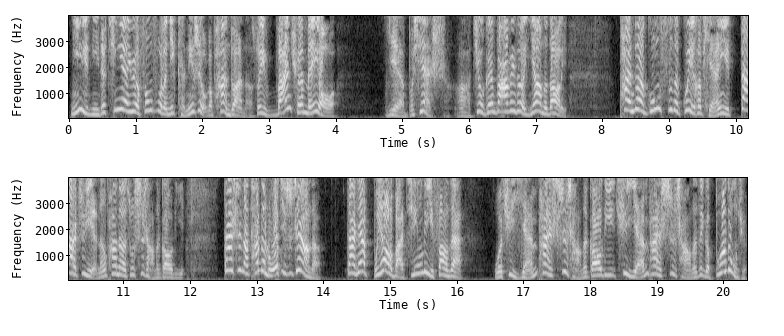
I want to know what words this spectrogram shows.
你你的经验越丰富了，你肯定是有个判断的。所以完全没有也不现实啊，就跟巴菲特一样的道理。判断公司的贵和便宜，大致也能判断出市场的高低。但是呢，它的逻辑是这样的：大家不要把精力放在我去研判市场的高低，去研判市场的这个波动去。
